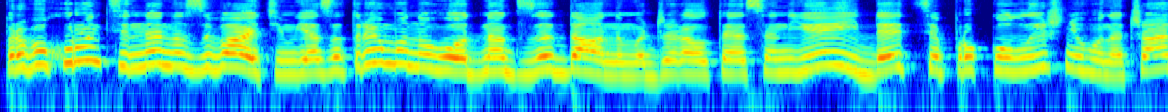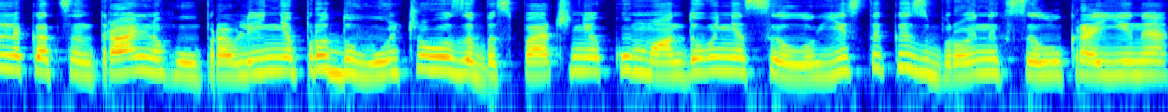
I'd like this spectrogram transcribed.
Правоохоронці не називають ім'я затриманого, однак, за даними джерел ТСНЮА, йдеться про колишнього начальника Центрального управління продовольчого забезпечення командування сил логістики Збройних сил України,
